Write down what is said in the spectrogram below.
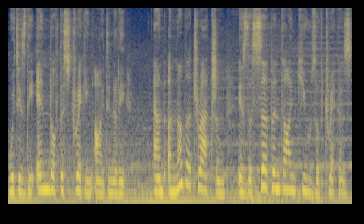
which is the end of this trekking itinerary and another attraction is the serpentine queues of trekkers.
